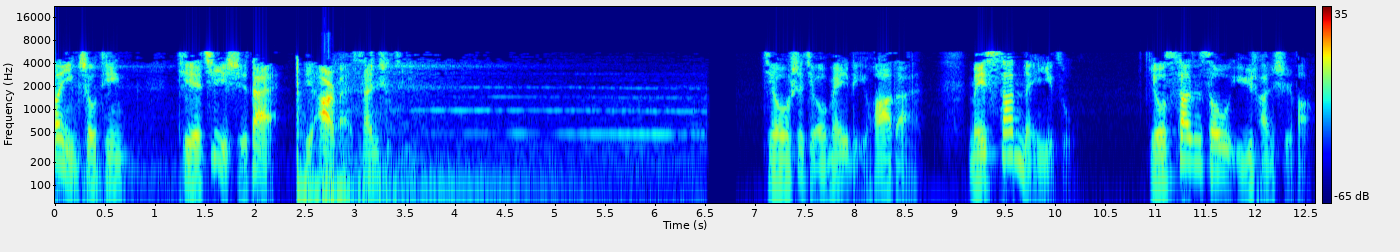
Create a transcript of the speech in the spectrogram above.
欢迎收听《铁器时代》第二百三十集。九十九枚礼花弹，每三枚一组，有三艘渔船释放。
